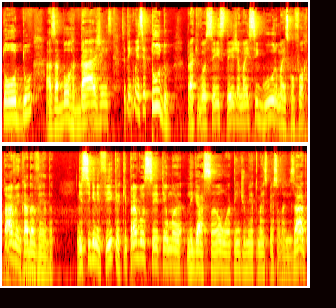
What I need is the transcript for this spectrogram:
todo, as abordagens, você tem que conhecer tudo para que você esteja mais seguro, mais confortável em cada venda. Isso significa que para você ter uma ligação, um atendimento mais personalizado,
